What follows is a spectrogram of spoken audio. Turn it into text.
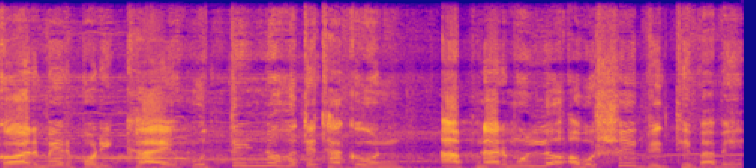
কর্মের পরীক্ষায় উত্তীর্ণ হতে থাকুন, আপনার মূল্য অবশ্যই বৃদ্ধি পাবে।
